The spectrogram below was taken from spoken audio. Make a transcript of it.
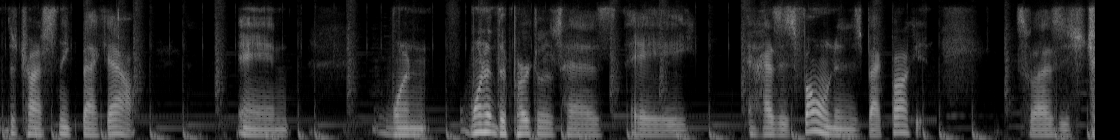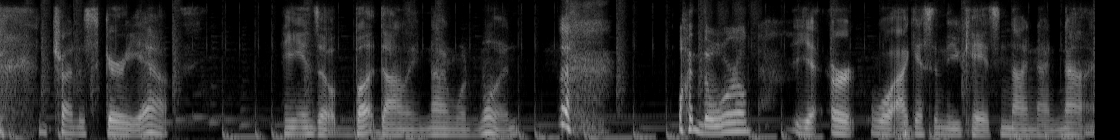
they're trying to sneak back out. And one one of the burglars has a has his phone in his back pocket. So as he's trying to scurry out, he ends up butt dialing 911 what in the world? Yeah, or well, I guess in the UK it's nine nine nine,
